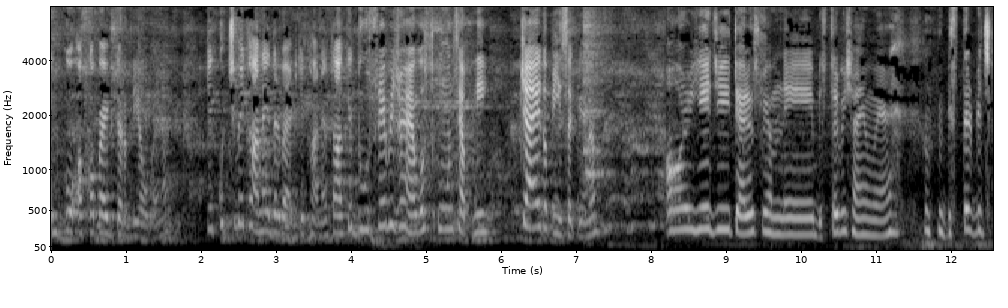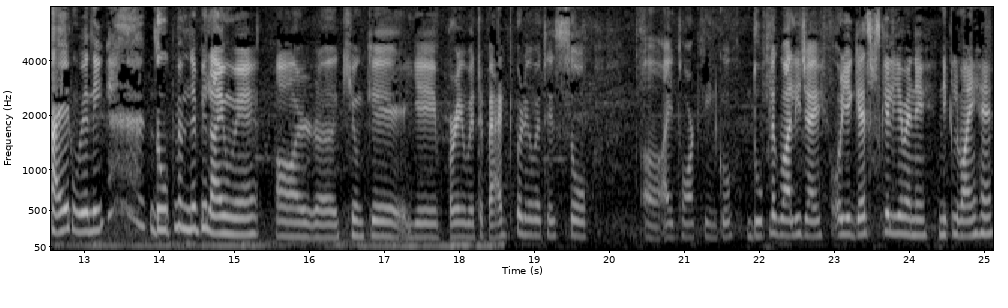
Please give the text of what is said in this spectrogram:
इनको ऑक्यूपाइड कर दिया हुआ है ना, कि कुछ भी खाना इधर बैठ के खाना है, ताकि दूसरे भी जो हैं वो सुकून से अपनी चाय तो पी सके ना। और ये जी टेरेस पे हमने बिस्तर बिछाए हुए हैं। बिस्तर बिछाए हुए नहीं, धूप में हमने पिलाए हुए हैं। और, क्योंकि ये पड़े हुए थे पैक्ड पड़े हुए थे सो आई थॉट कि इनको धूप लगवा ली जाए। और ये गेस्ट्स के लिए मैंने निकलवाए हैं।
